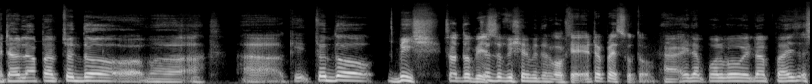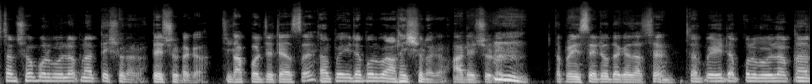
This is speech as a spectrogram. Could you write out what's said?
এটা হলো আপনার চোদ্দ কি? চোদ্দ বিশ। চোদ্দ বিশ। চোদ্দ বিশের ভিতরে ওকে এটা প্রাইস কত? হ্যাঁ এটা পড়বে এটা প্রাইস স্টার্ট শো পড়বে হলো আপনার তেইশশো টাকা। তেইশশো টাকা। তারপর যেটা আছে? তারপর এটা পড়বে আঠাইশশো টাকা। আঠাইশশো টাকা। তারপর এই সাইডেও দেখা যাচ্ছে। তারপর এটা পড়বে হলো আপনার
